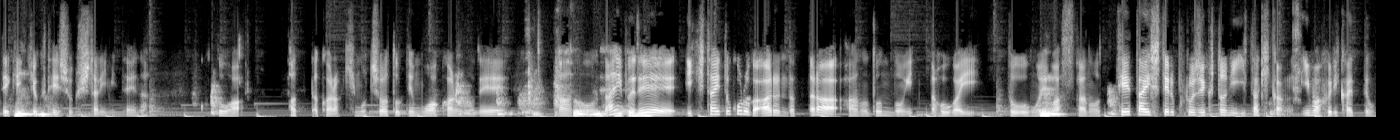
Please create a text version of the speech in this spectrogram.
で、結局転職したりみたいなことはあったから気持ちはとてもわかるので、あの、ね内部で行きたいところがあるんだったら、あの、どんどん行った方がいいと思います。あの、停滞してるプロジェクトにいた期間、今振り返っても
